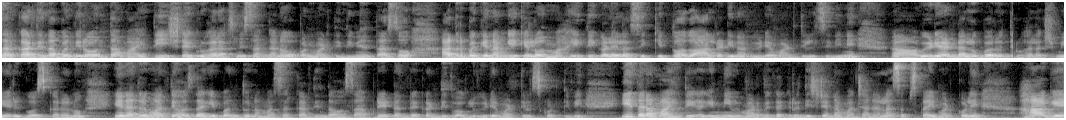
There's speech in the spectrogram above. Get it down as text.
ಸರ್ಕಾರದಿಂದ ಬಂದಿರೋವಂಥ ಮಾಹಿತಿ ಇಷ್ಟೇ ಗೃಹಲಕ್ಷ್ಮಿ ಸಂಘನ ಓಪನ್ ಮಾಡ್ತಿದ್ದೀವಿ ಅಂತ. ಸೊ ಅದ್ರ ಬಗ್ಗೆ ನಮಗೆ ಕೆಲವೊಂದು ಮಾಹಿತಿಗಳೆಲ್ಲ ಸಿಕ್ಕಿತ್ತು. ಅದು ಆಲ್ರೆಡಿ ನಾನು ವಿಡಿಯೋ ಮಾಡಿ ತಿಳಿಸಿದ್ದೀನಿ ವಿಡಿಯೋ ಎಂಡಲ್ಲೂ ಬರುತ್ತೆ ಗೃಹಲಕ್ಷ್ಮಿಯರಿಗೋಸ್ಕರನು. ಏನಾದರೂ ಮತ್ತೆ ಹೊಸದಾಗಿ ಬಂತು ನಮ್ಮ ಸರ್ಕಾರದಿಂದ ಹೊಸ ಅಪ್ಡೇಟ್ ಅಂದರೆ ಖಂಡಿತವಾಗ್ಲೂ ವಿಡಿಯೋ ಮಾಡಿ ತಿಳಿಸ್ಕೊಡ್ತೀವಿ. ಈ ಥರ ಮಾಹಿತಿಗಾಗಿ ನೀವು ಮಾಡಬೇಕಾಗಿರೋದಿಷ್ಟೇ ನಮ್ಮ ಚಾನಲ್ನ ಸಬ್ಸ್ಕ್ರೈಬ್ ಮಾಡ್ಕೊಳ್ಳಿ. ಹಾಗೆ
